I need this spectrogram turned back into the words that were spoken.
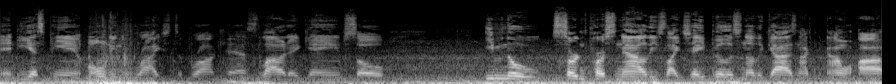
and ESPN owning the rights to broadcast a lot of their games. So even though certain personalities like Jay Bilas and other guys, and I, I, I,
